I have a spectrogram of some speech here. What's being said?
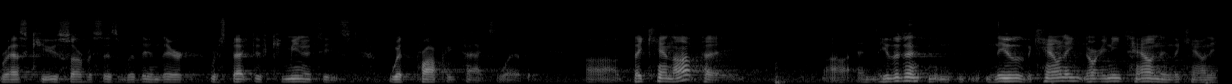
rescue services within their respective communities with property tax levy. Uh, They cannot pay uh, and neither, the- neither the county nor any town in the county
